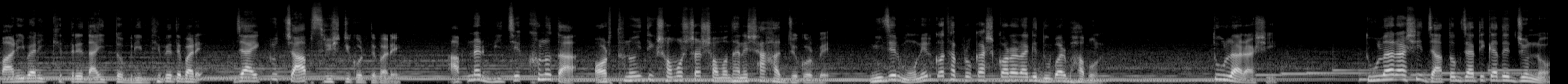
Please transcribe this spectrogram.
পারিবারিক ক্ষেত্রে দায়িত্ব বৃদ্ধি পেতে পারে, যা একটু চাপ সৃষ্টি করতে পারে। আপনার বিচক্ষণতা অর্থনৈতিক সমস্যার সমাধানে সাহায্য করবে। নিজের মনের কথা প্রকাশ করার আগে দুবার ভাবুন। তুলা রাশি। তুলা রাশি জাতক জাতিকাদের জন্য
